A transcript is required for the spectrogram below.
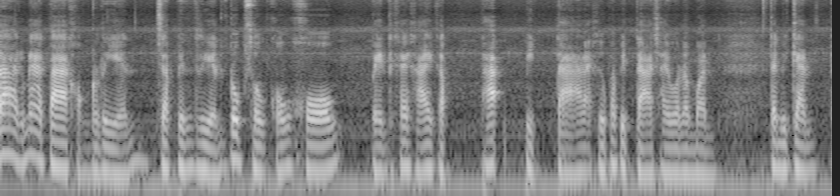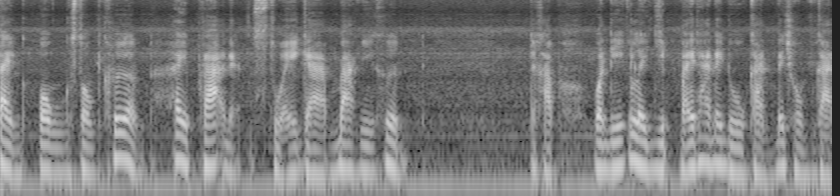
ร่างหน้าตาของเหรียญจะเป็นเหรียญรูปทรงโค้งๆ เป็นคล้ายๆกับพระปิดตาแหละคือพระปิดตาชัยวรมัน แต่มีการแต่งองค์ทรงเครื่องให้พระเนี่ยสวยงามมากยิ่งขึ้นนะครับ วันนี้ก็เลยหยิบมาให้ท่านได้ดูกันได้ชมกัน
